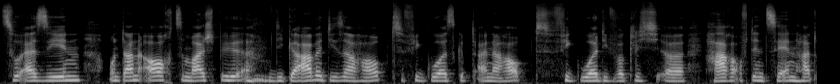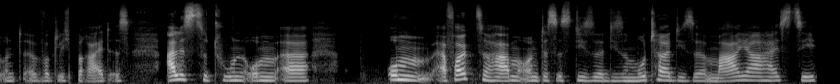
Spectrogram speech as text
zu ersehen und dann auch zum Beispiel äh, die Gabe dieser Hauptfigur. Es gibt eine Hauptfigur, die wirklich äh, Haare auf den Zähnen hat und äh, wirklich bereit ist, alles zu tun, um äh, um Erfolg zu haben. Und das ist diese, diese Mutter, diese Maya heißt sie,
